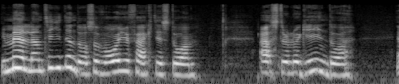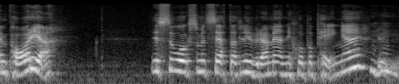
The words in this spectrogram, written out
I mellantiden då så var ju faktiskt då astrologin då en paria. Det såg som ett sätt att lura människor på pengar. Mhm.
